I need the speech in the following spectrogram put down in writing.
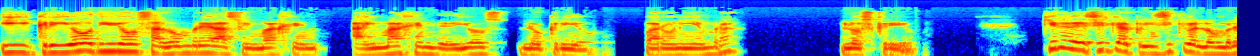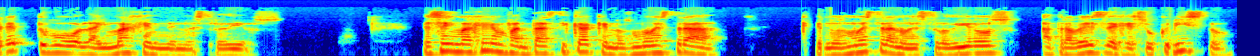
Y crió Dios al hombre a su imagen, a imagen de Dios lo crió, varón y hembra los crió. Quiere decir que al principio el hombre tuvo la imagen de nuestro Dios. Esa imagen fantástica que nos muestra que nos muestra nuestro Dios a través de Jesucristo.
